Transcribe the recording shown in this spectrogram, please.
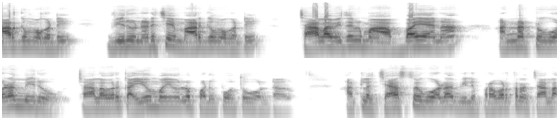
మార్గం ఒకటి వీరు నడిచే మార్గం ఒకటి. చాలా విధంగా మా అబ్బాయి అయినా అన్నట్టు కూడా మీరు చాలా వరకు అయోమయంలో పడిపోతూ ఉంటారు. అట్లా చేస్తూ కూడా వీళ్ళ ప్రవర్తన చాలా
